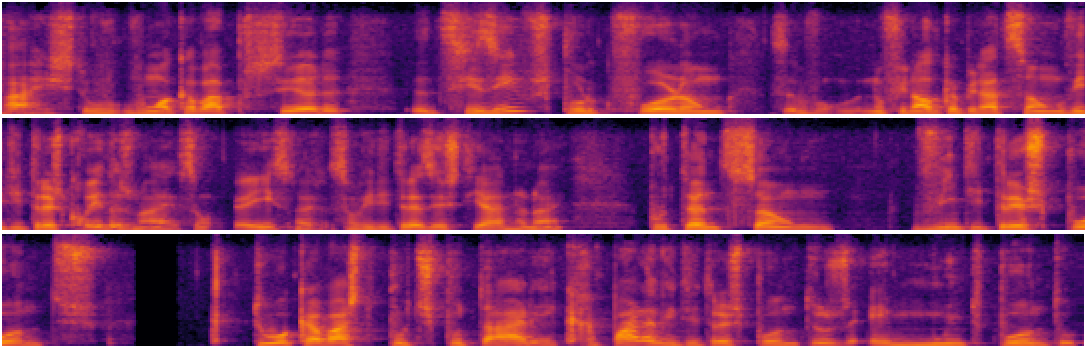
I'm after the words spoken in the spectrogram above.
Pá, isto vão acabar por ser decisivos, porque foram, no final do campeonato são 23 corridas, não é? São, é isso, é? são 23 este ano, não é? Portanto, são 23 pontos que tu acabaste por disputar e que, repara, 23 pontos é muito ponto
